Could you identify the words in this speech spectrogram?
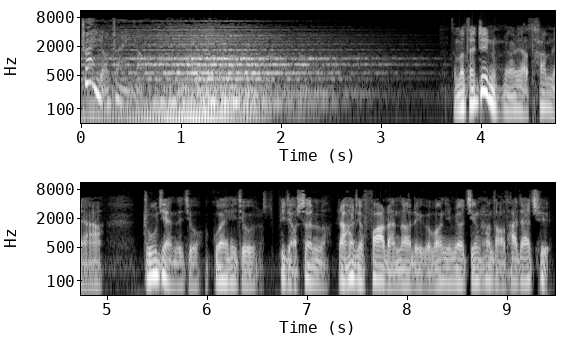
转悠转悠。那么在这种情况下，他们俩。逐渐的就关系就比较深了，然后就发展到这个王金彪经常到他家去。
